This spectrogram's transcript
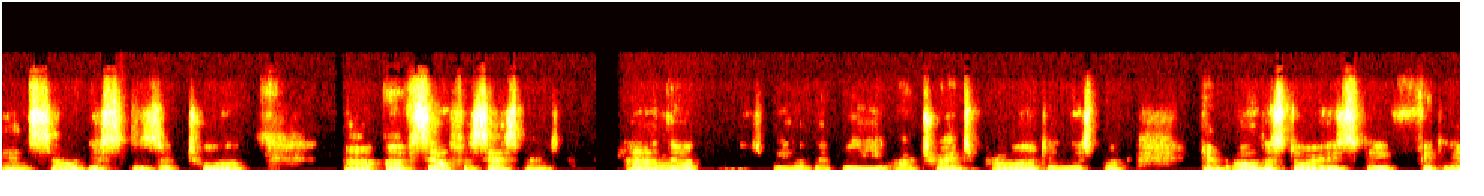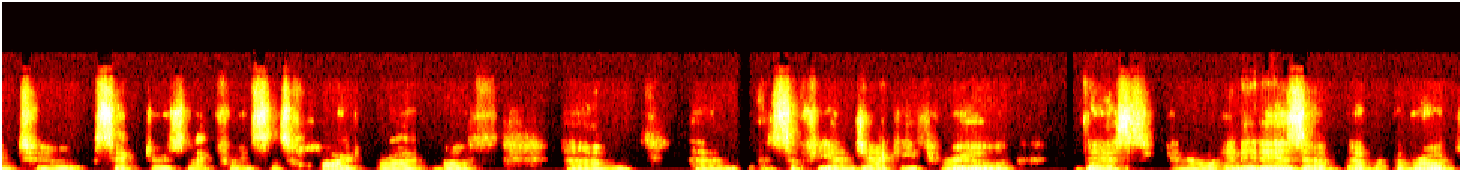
And so this is a tool uh, of self assessment, uh, mm-hmm. the wheel that we are trying to promote in this book. And all the stories, they fit into sectors like, for instance, Heart brought both um, um, Sophia and Jackie through this, you know, and it is a, a, a road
